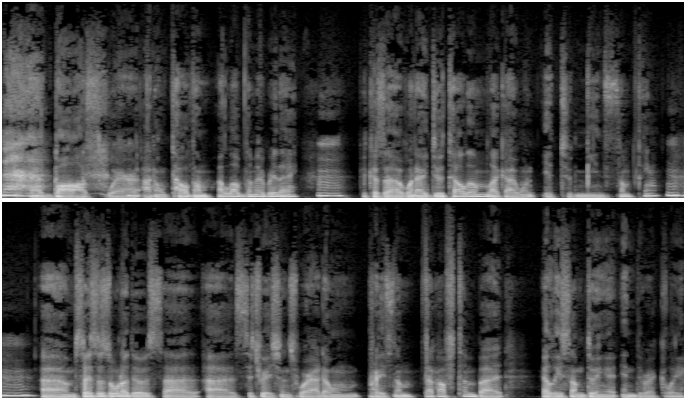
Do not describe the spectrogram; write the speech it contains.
and boss where I don't tell them I love them every day mm. because uh, when I do tell them, like I want it to mean something. Mm-hmm. Um, so this is one of those uh, uh, situations where I don't praise them that often, but at least I'm doing it indirectly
